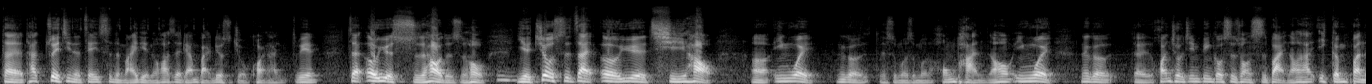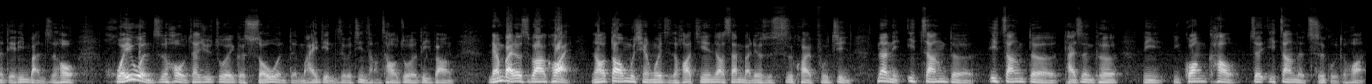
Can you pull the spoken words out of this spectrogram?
在它最近的这一次的买点的话是两百六十九块，来这边在二月十号的时候，也就是在二月七号，呃，因为那个什么什么红盘，然后因为那个呃环球金并购试创失败，然后它一根半的跌停板之后回稳之后，再去做一个守稳的买点的这个进场操作的地方，两百六十八块，然后到目前为止的话，今天到三百六十四块附近，那你一张的一张的台盛科，你你光靠这一张的持股的话，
